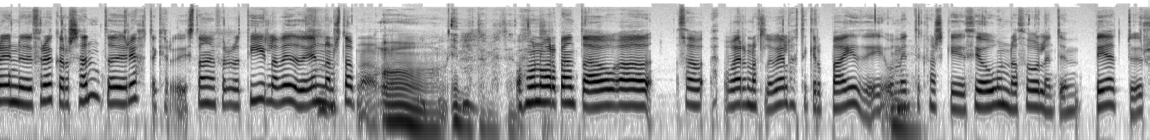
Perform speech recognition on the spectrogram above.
reynir þau frekar að senda þau réttakerfið í staðin fyrir að díla við þau innan stofnunum oh, einmitt, einmitt. og hún var að benda á að það væri náttúrulega vel hægt að gera bæði og mm. myndi kannski þjóna þólendum betur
